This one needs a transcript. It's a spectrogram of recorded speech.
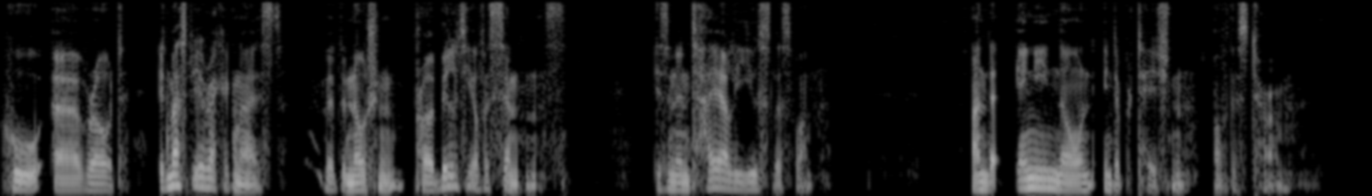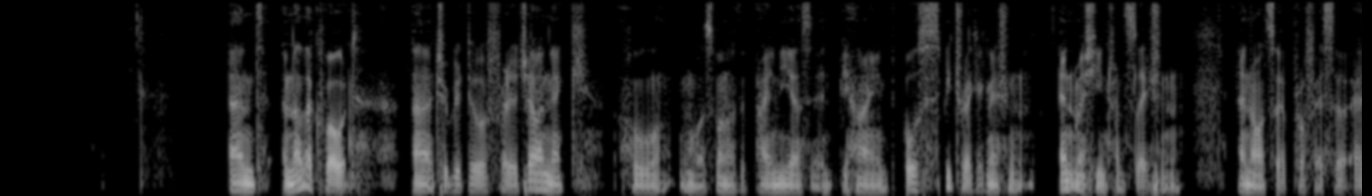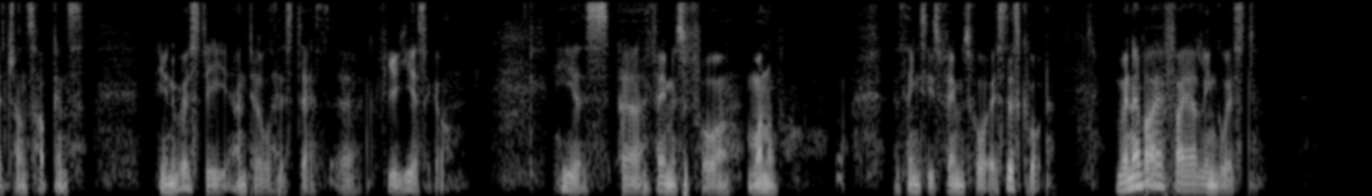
who uh, wrote, it must be recognized that the notion probability of a sentence is an entirely useless one under any known interpretation of this term. And another quote uh, attributed to Frederick Jelinek, who was one of the pioneers in, behind both speech recognition and machine translation, and also a professor at Johns Hopkins University until his death a few years ago. He is uh, famous for one of the things he's famous for is this quote Whenever I fire a linguist,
